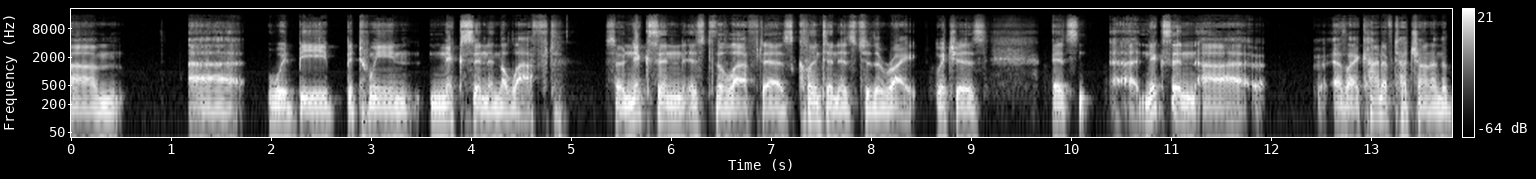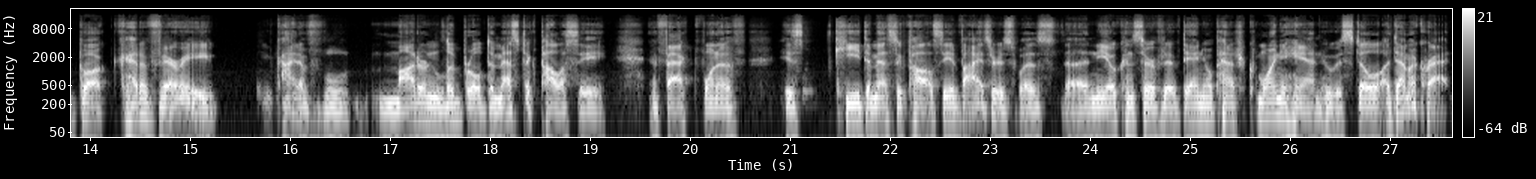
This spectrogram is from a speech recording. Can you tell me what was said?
um, uh, would be between Nixon and the left. So Nixon is to the left as Clinton is to the right, which is it's uh, Nixon, uh, as I kind of touch on in the book, had a very kind of modern liberal domestic policy. In fact, one of his key domestic policy advisors was the neoconservative Daniel Patrick Moynihan, who was still a Democrat.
